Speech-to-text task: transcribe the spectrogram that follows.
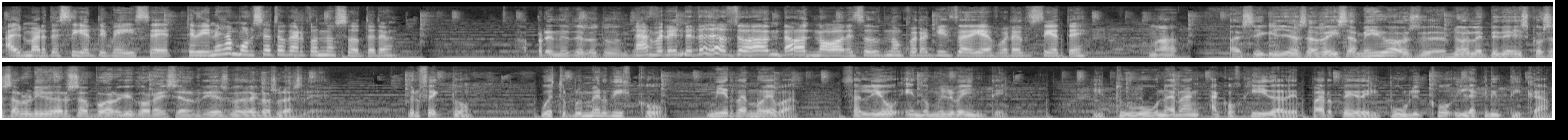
al martes siguiente y me dice, ¿te vienes a Murcia a tocar con nosotros? Apréndetelo todo los dos. No, no, eso no fueron 15 días, fueron 7. Ma. Así que ya sabéis, amigos, eh, no le pidáis cosas al universo porque corréis el riesgo de que os las dé. Perfecto. Vuestro primer disco, Mierda Nueva, salió en 2020 y tuvo una gran acogida de parte del público y la crítica.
